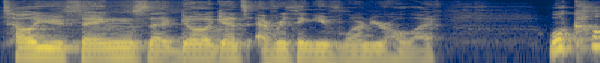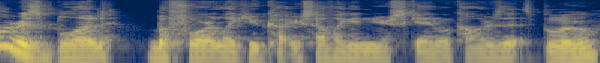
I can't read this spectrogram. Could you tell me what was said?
tell you things that go against everything you've learned your whole life. What color is blood before like you cut yourself like in your skin? What color is it? It's blue?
